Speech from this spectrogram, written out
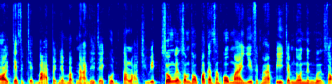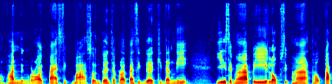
5,177 บาท เป็นเงินบำนาญที่จะให้คุณตลอดชีวิต ส่งเงินสมทบประกันสังคมมา 25 ปีจำนวน 12,180 บาท ส่วนเกินจาก 180 เดือนคิดดังนี้ 25 ปีลบ 15 เท่ากับ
